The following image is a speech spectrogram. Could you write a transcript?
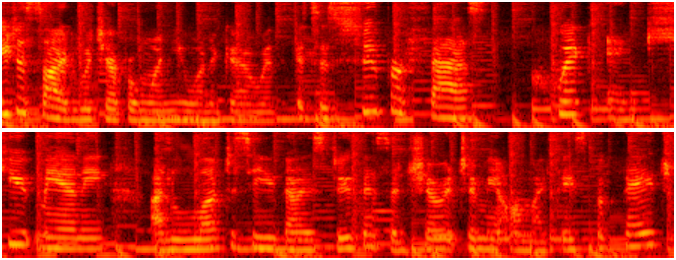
You decide whichever one you want to go with. It's a super fast, quick, and cute mani. I'd love to see you guys do this and show it to me on my Facebook page,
